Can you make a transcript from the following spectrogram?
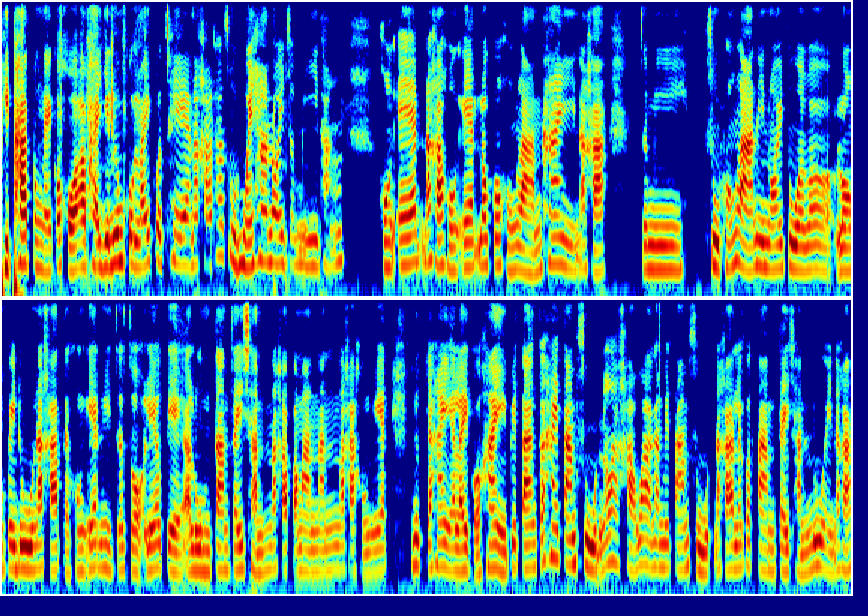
ผิดพลาดตรงไหนก็ขออภัยอย่าลืมกดไลค์กดแชร์นะคะ ถ้าสูตรหวยฮาน้อยจะมีทั้งของแอดนะคะ ของแอดแล้วก็ของหลานให้นะคะ จะมี สูตรของหลานนี่น้อยตัวก็ลองไปดูนะคะ แต่ของแอดนี่จะเจาะแล้วแต่อารมณ์ตามใจฉันนะคะ ประมาณนั้นนะคะ ของแอดนึกจะให้อะไรก็ให้ ไปตามก็ให้ตามสูตรนั่นแหละค่ะว่ากันไปตามสูตรนะคะ แล้วก็ตามใจฉันด้วยนะคะ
